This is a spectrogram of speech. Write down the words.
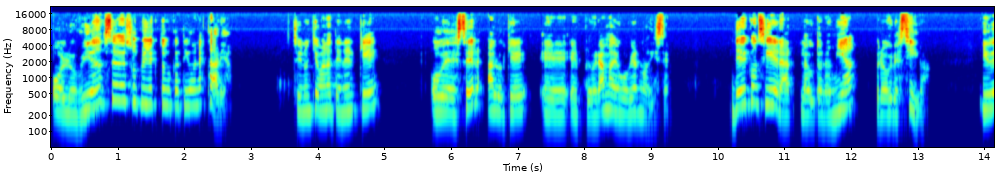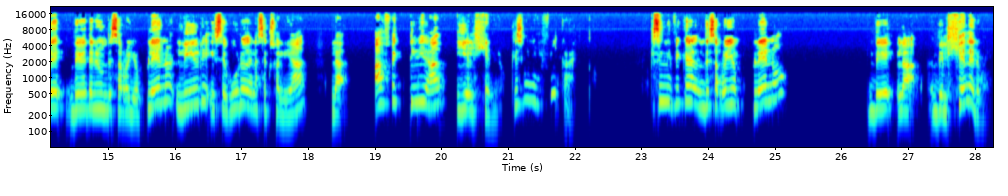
olvídense de su proyecto educativo en esta área, sino que van a tener que obedecer a lo que eh, el programa de gobierno dice debe considerar la autonomía progresiva y debe tener un desarrollo pleno, libre y seguro de la sexualidad, la afectividad y el género. ¿Qué significa esto? ¿Qué significa el desarrollo pleno de la, del género?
